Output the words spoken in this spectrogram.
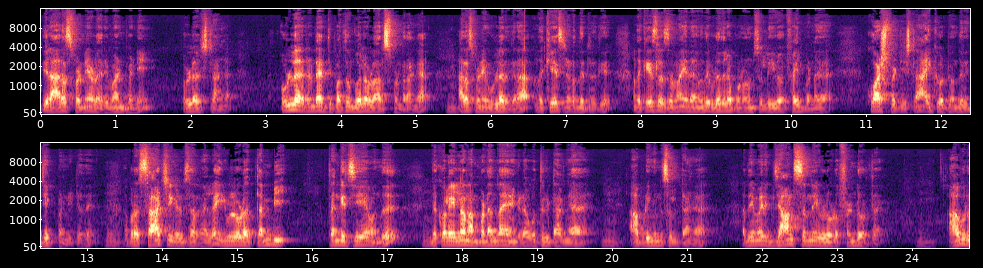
இதில் அரெஸ்ட் பண்ணி அவளை ரிமாண்ட் பண்ணி உள்ளே வச்சுட்டாங்க. உள்ள ரெண்டாயிரத்தி பத்தொம்போதில் அவளை அரெஸ்ட் பண்ணுறாங்க அரெஸ்ட் பண்ணி உள்ளே இருக்கிறா. அந்த கேஸ் நடந்துட்டு இருக்கு அந்த கேஸில் சொன்னால் இதை வந்து விடுதலை பண்ணணும்னு சொல்லி ஃபைல் பண்ண குவாஷ் பெட்டிஷனை ஹைகோர்ட் வந்து ரிஜெக்ட் பண்ணிட்டது. அப்புறம் சாட்சிகள் விசாரணையில் இவளோட தம்பி தங்கச்சியே வந்து இந்த கொலையெல்லாம் நான் பண்ணது தான் என்கிட்ட ஒத்துக்கிட்டாங்க அப்படிங்கன்னு சொல்லிட்டாங்க. அதே மாதிரி ஜான்சன் இவளோட ஃப்ரெண்டு ஒருத்தன். அவர்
